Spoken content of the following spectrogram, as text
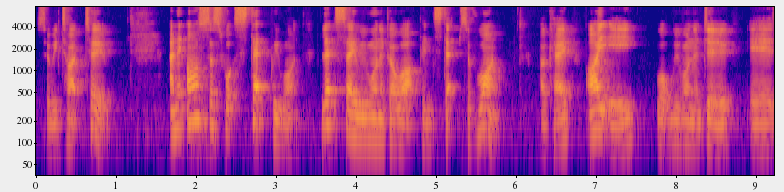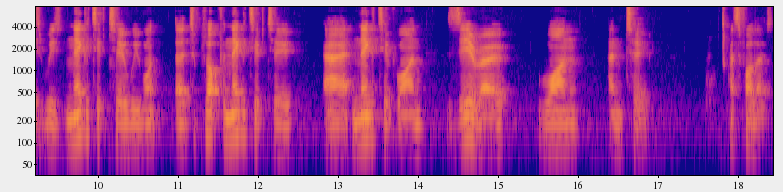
So we type 2. And it asks us what step we want. Let's say we want to go up in steps of 1. Okay, i.e. what we want to do is with negative 2, we want uh, to plot for negative 2, uh, negative 1, 0, 1, and 2. As follows.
